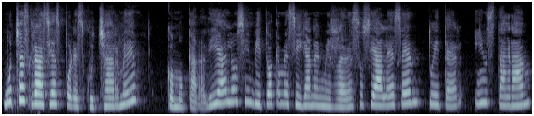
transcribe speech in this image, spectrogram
Muchas gracias por escucharme. Como cada día, los invito a que me sigan en mis redes sociales en Twitter, Instagram,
